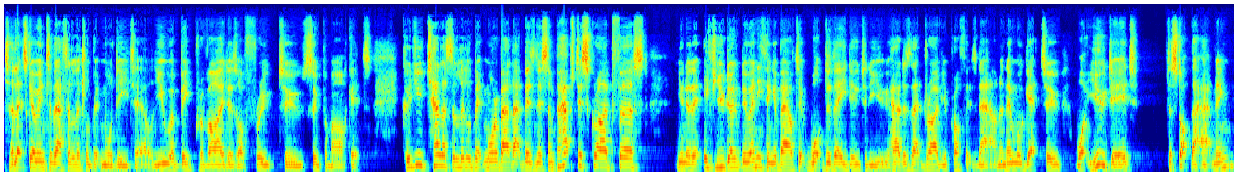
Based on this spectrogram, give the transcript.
so let's go into that a little bit more detail. You were big providers of fruit to supermarkets. Could you tell us a little bit more about that business and perhaps describe first, you know, that if you don't do anything about it, what do they do to you? How does that drive your profits down? And then we'll get to what you did to stop that happening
